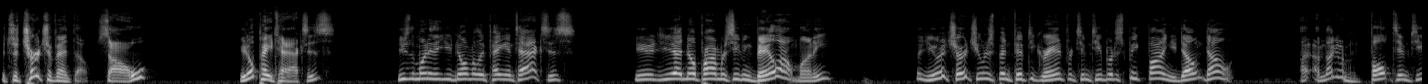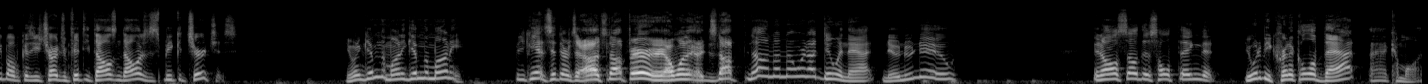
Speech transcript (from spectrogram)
It's a church event though, so you don't pay taxes. Use the money that you normally pay in taxes you, you had no problem receiving bailout money. You're in a church, you want to spend 50 grand for Tim Tebow to speak? Fine. You don't, don't. I, am not going to fault Tim Tebow because he's charging $50,000 to speak at churches. You want to give him the money, give him the money. But you can't sit there and say, oh, it's not fair. I want to, it's not, no, no, no, we're not doing that. No, no, no. And also, this whole thing that you want to be critical of that? Ah, come on.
